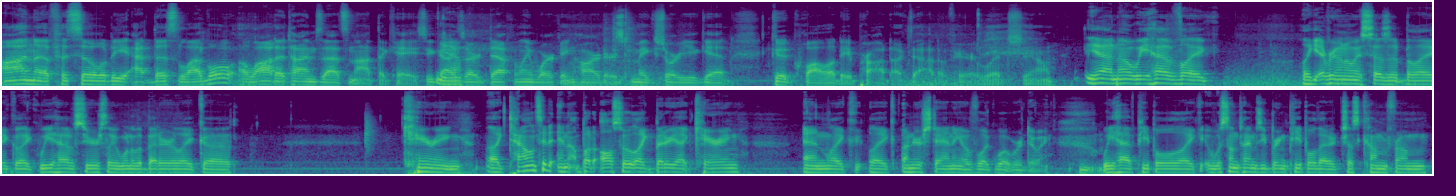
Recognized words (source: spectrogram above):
on a facility at this level, a lot of times that's not the case. You guys Yeah. are definitely working harder to make sure you get good quality product out of here, which you know. Yeah, no, we have like like everyone always says it, but like like we have seriously one of the better like uh caring, like talented and but also like better yet caring and like like understanding of like what we're doing. Hmm. We have people like it was sometimes you bring people that are just come from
